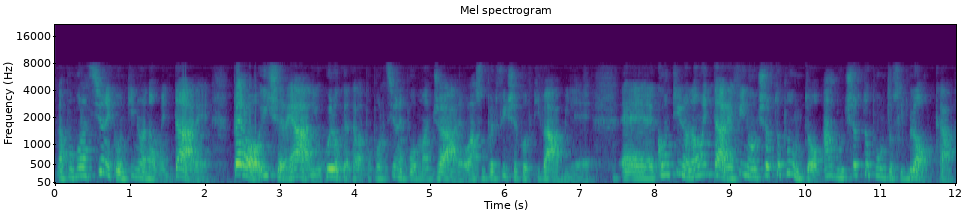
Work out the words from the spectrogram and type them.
La popolazione continua ad aumentare però i cereali o quello che la popolazione può mangiare o la superficie coltivabile eh, continuano ad aumentare fino a un certo punto, ad un certo punto si blocca,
